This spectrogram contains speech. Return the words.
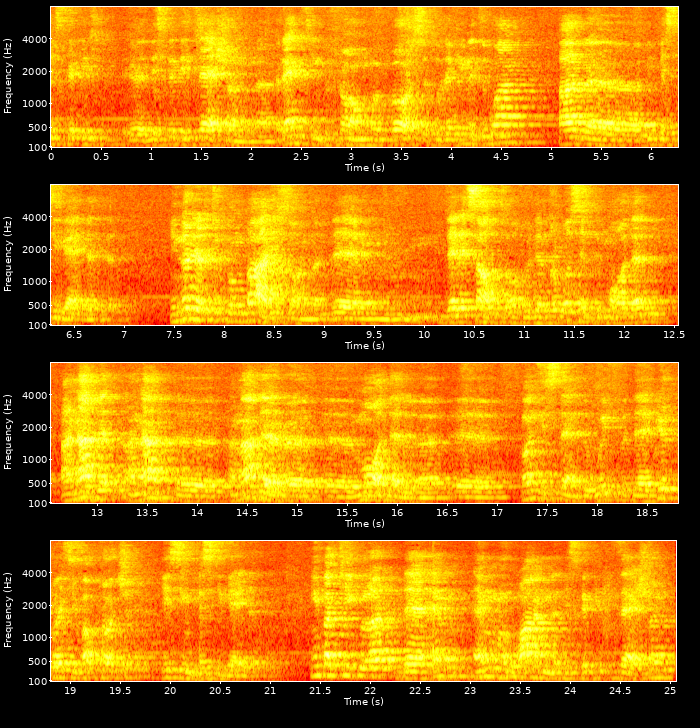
discreti uh, discretization ranging from coarse to refined one are uh, investigated. In order to comparison the um, the result of the proposed model, another, another, another uh, model uh, consistent with the pure cohesive approach is investigated. In particular, the M M1 discretization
